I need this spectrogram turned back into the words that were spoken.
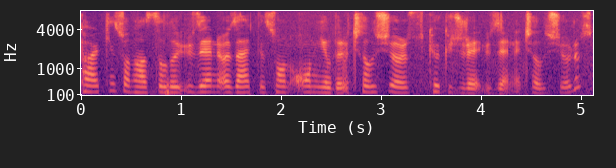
Parkinson hastalığı üzerine özellikle son 10 yıldır çalışıyoruz. Kök hücre üzerine çalışıyoruz.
